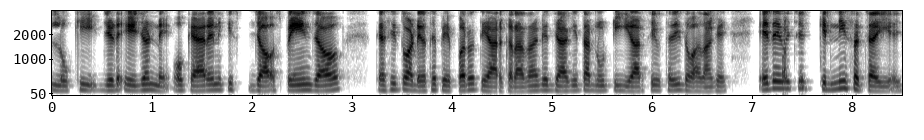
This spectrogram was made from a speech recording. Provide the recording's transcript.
ਲੋਕੀ ਜਿਹੜੇ ਏਜੰਟ ਨੇ ਉਹ ਕਹਿ ਰਹੇ ਨੇ ਕਿ ਜਾਓ ਸਪੇਨ ਜਾਓ ਤੇ ਅਸੀਂ ਤੁਹਾਡੇ ਉੱਥੇ ਪੇਪਰ ਤਿਆਰ ਕਰਾ ਦਾਂਗੇ ਜਾ ਕੇ ਤੁਹਾਨੂੰ ਟੀਆਰਸੀ ਉੱਥੇ ਦੀ ਦਵਾ ਦਾਂਗੇ। ਇਹਦੇ ਵਿੱਚ ਕਿੰਨੀ ਸੱਚਾਈ ਹੈ ਜੀ?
